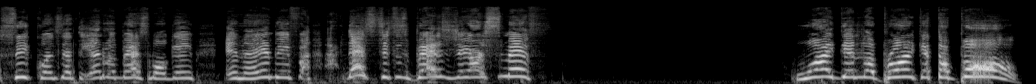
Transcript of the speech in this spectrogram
sequences at the end of a basketball game in the NBA. That's just as bad as J.R. Smith. Why didn't LeBron get the ball?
